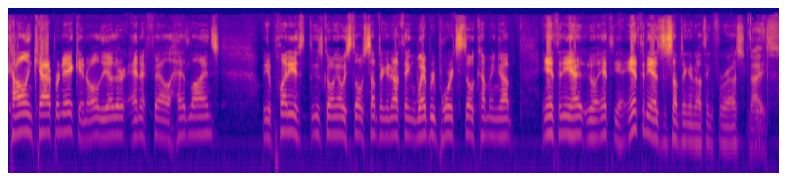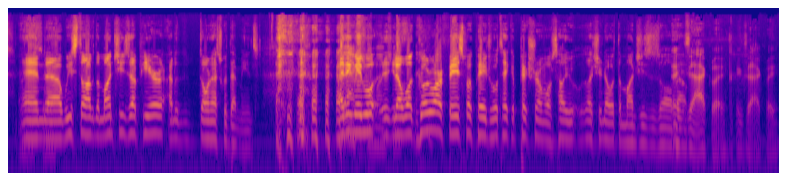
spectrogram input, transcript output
Colin Kaepernick and all the other NFL headlines. We have plenty of things going on. We still have something or nothing. Web reports still coming up. Anthony, has, well, Anthony, Anthony has the something or nothing for us. Nice. And Nice, uh, we still have the munchies up here. I don't, don't ask what that means. I think maybe we'll, you know what. Go to our Facebook page. We'll take a picture and we'll tell you, let you know what the munchies is all about. exactly, exactly.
